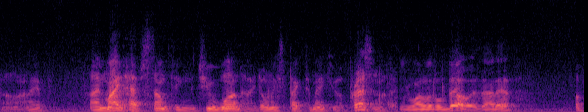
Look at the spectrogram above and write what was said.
You know, I, I might have something that you want. I don't expect to make you a present of it. You want a little dough, is that it? Of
